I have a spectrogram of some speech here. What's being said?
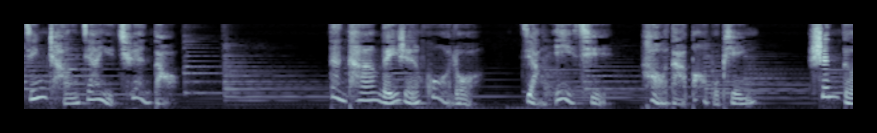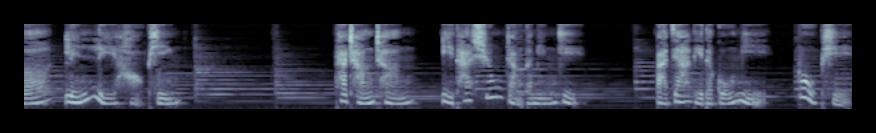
经常加以劝导。但他为人豁落，讲义气，好打抱不平，深得邻里好评。他常常以他兄长的名义，把家里的谷米、布匹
